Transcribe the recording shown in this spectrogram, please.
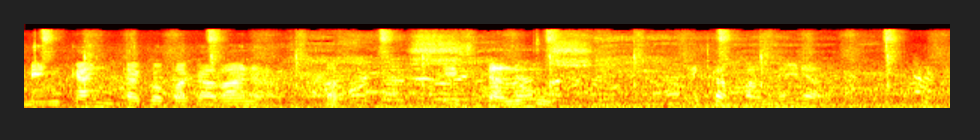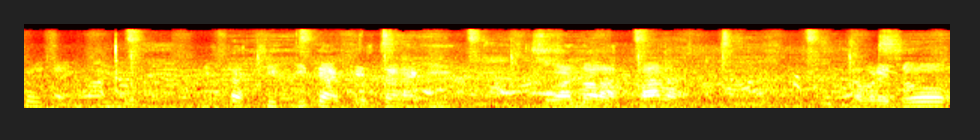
Me encanta Copacabana. Esta luz, estas palmeras, estos tranquilos, estas chiquitas que están aquí jugando a las palas. Sobre todo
